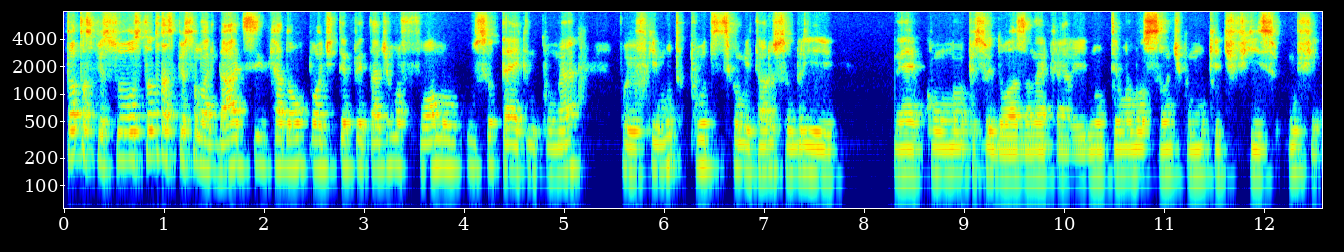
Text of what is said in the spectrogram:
tantas pessoas, tantas personalidades, e cada um pode interpretar de uma forma o seu técnico, né? Pô, eu fiquei muito puto esse comentário sobre né, com uma pessoa idosa, né, cara, e não ter uma noção de como que é difícil, enfim.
